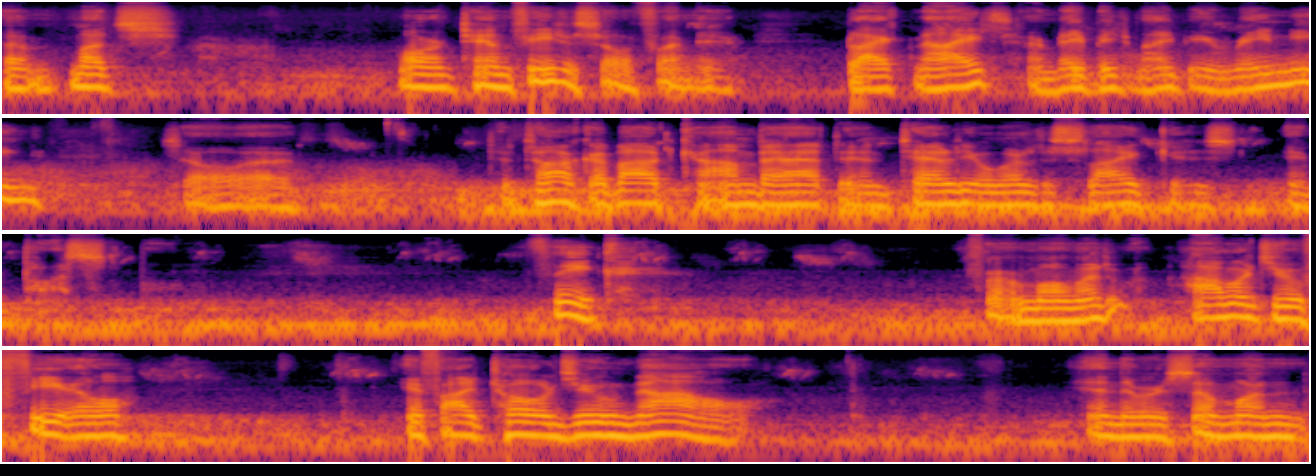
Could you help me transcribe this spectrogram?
uh, much more than 10 feet or so from you. Black night, or maybe it might be raining. So uh, to talk about combat and tell you what it's like is impossible. Think for a moment how would you feel if I told you now and there was someone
